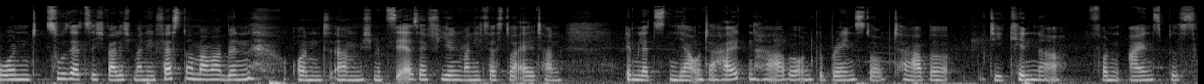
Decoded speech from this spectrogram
Und zusätzlich, weil ich Manifestor-Mama bin und ähm, mich mit sehr, sehr vielen Manifestor-Eltern im letzten Jahr unterhalten habe und gebrainstormt habe, die Kinder von 1 bis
